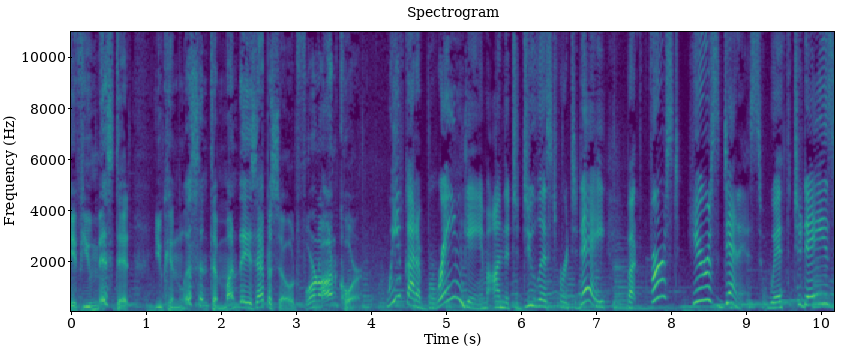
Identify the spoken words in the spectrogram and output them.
If you missed it, you can listen to Monday's episode for an encore. We've got a brain game on the to do list for today, but first, here's Dennis with today's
